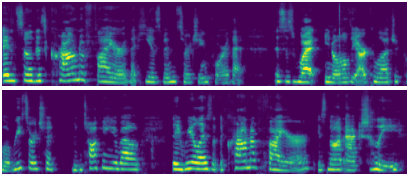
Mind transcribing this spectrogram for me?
and so this crown of fire that he has been searching for, that this is what, you know, all the archaeological research had been talking about they realize that the crown of fire is not actually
